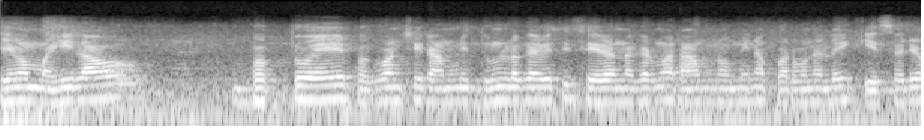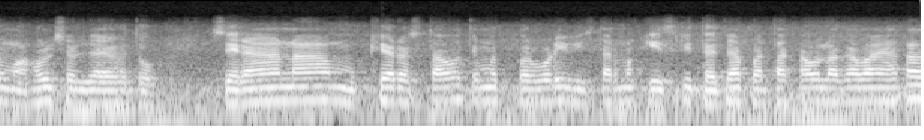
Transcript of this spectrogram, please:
જેમાં મહિલાઓ ભક્તોએ ભગવાન શ્રી રામની ધૂન લગાવી હતી. શેરાનગરમાં રામનવમીના પર્વને લઈ કેસરીયો માહોલ સર્જાયો હતો. શહેરાના મુખ્ય રસ્તાઓ તેમજ પરવડી વિસ્તારમાં કેસરી ધજા, પતાકાઓ લગાવાયા હતા.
